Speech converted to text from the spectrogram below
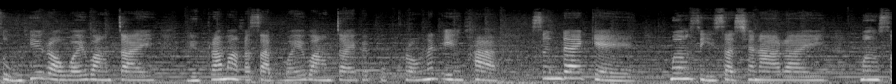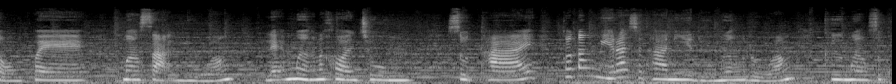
สูงที่เราไว้วางใจ หรือพระมหากษัตริย์ไว้วางใจไปปกครองนั่นเองค่ะ ซึ่งได้แก่ เมืองศรีสัชนาลัย เมืองสองแควเมืองสะหลวง และเมืองนครชุม สุดท้ายก็ต้องมีราชธานีหรือเมืองหลวง คือเมืองสุโข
